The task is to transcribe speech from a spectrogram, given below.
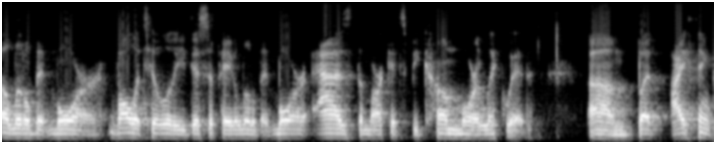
a little bit more volatility dissipate a little bit more as the markets become more liquid. Um, but i think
